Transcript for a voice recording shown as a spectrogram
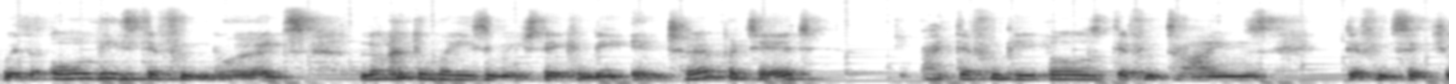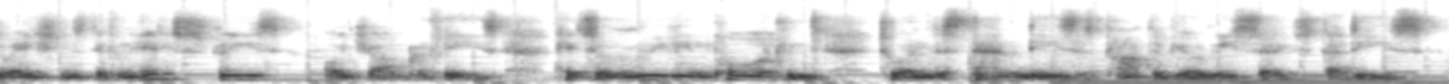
with all these different words. Look at the ways in which they can be interpreted by different peoples, different times, different situations, different histories or geographies. Okay, so really important to understand these as part of your research studies.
